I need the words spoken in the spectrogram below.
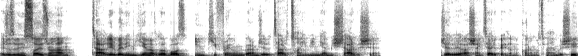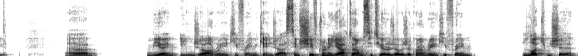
اجازه بدین سایز رو هم تغییر بدیم. یه مقدار باز این keyframe رو می‌برم جلوتر. timing هم بیشتر بشه. جلوه قشنگتری پیدا می‌کنه مطمئن باشید. بیایم اینجا روی این keyframe ی که اینجا هستیم. شیفت رو نگه دارم و CTI رو جابجا کنم. روی این keyframe lock میشه.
